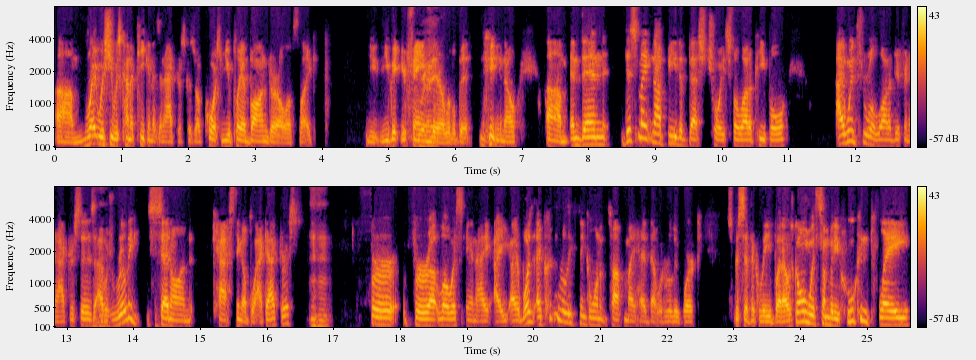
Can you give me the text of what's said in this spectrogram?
um, right where she was kind of peaking as an actress. Because of course, when you play a Bond girl, it's like you you get your fame Right. there a little bit, you know. Um, and then this might not be the best choice for a lot of people. I went through a lot of different actresses. I Mhm. was really set on casting a black actress Mhm. for for uh, Lois, and I, I I was I couldn't really think of one at the top of my head that would really work specifically, but I was going with somebody who can play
